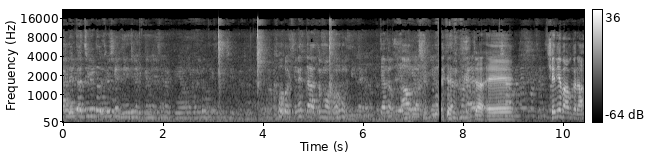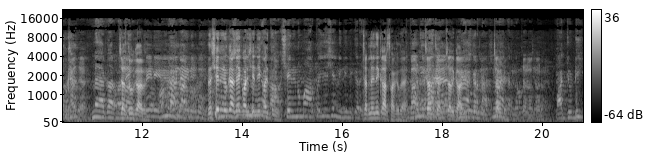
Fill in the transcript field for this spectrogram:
है टच ये टच कोशिश दास मोमो चलो आओ। चलो ए ਸ਼ਨੀ ਬਾਪ ਕਰੋ ਆਪ ਕਰ ਮੈਂ ਕਰਨਾ ਚੱਲ ਤੂੰ ਕਰ ਨਹੀਂ ਨਹੀਂ ਕਰਨਾ ਨਾ ਸ਼ਨੀ ਨੂੰ ਕਹਿੰਦੇ ਇੱਕ ਵਾਰੀ ਸ਼ਨੀ ਇੱਕ ਵਾਰੀ ਤੂੰ। ਛੇਨੀ ਨੂੰ ਮਾਰ ਪਈਏ ਛੇਨੀ ਕੀ ਨਹੀਂ ਕਰੇ। ਚੱਲ ਨਹੀਂ ਕਰ ਸਕਦਾ। ਚੱਲ ਚੱਲ ਚੱਲ ਕਰ ਕਰਨਾ ਚੱਲ। ਕਰਨਾ। ਕਰੋ। ਮੱਝ ਜੁੱਡੀ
